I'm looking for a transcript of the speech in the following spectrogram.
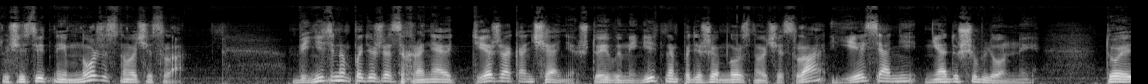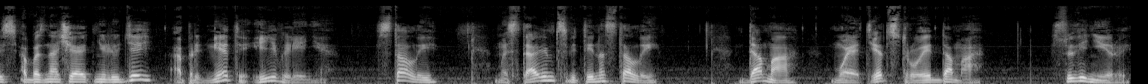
Существительные множественного числа в винительном падеже сохраняют те же окончания, что и в именительном падеже множественного числа, если они неодушевленные, то есть обозначают не людей, а предметы и явления. Столы. Мы ставим цветы на столы. Дома. Мой отец строит дома. Сувениры.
